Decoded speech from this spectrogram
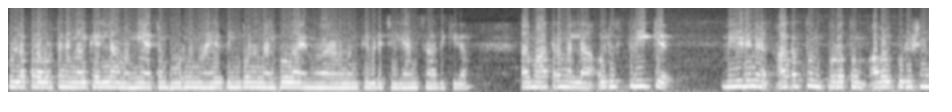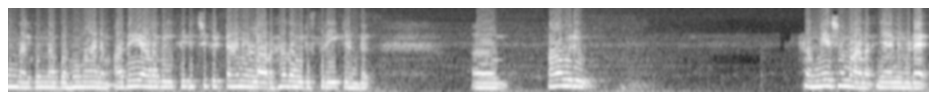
ഉള്ള പ്രവർത്തനങ്ങൾക്കെല്ലാം അങ്ങേയറ്റം പൂർണമായ പിന്തുണ നൽകുക എന്നതാണ് നമുക്ക് ഇവിടെ ചെയ്യാൻ സാധിക്കുക. അത് മാത്രമല്ല ഒരു സ്ത്രീക്ക് വീടിന് അകത്തും പുറത്തും അവൾ പുരുഷന് നൽകുന്ന ബഹുമാനം അതേ അളവിൽ തിരിച്ചു കിട്ടാനുള്ള അർഹത ഒരു സ്ത്രീക്കുണ്ട്. ആം, ഒരു സന്ദേശമാണ് ഞാനിവിടെ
